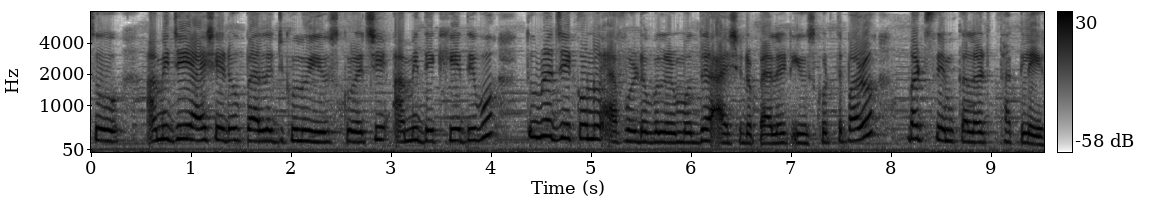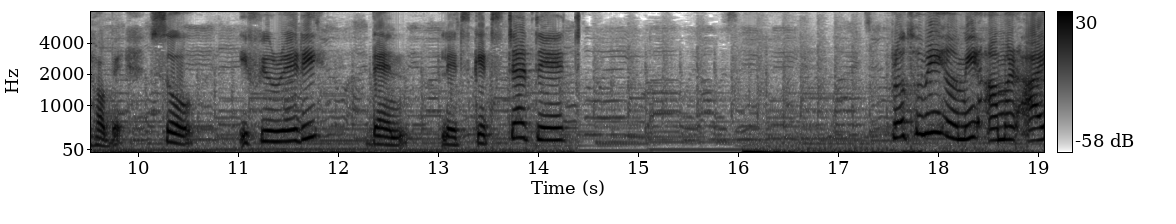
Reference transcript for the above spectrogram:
সো আমি যেই আই শ্যাডো প্যালেটগুলো ইউজ করেছি, আমি দেখিয়ে দেব। তোমরা যে কোনো অ্যাফোর্ডেবলের মধ্যে আই শ্যাডো প্যালেট ইউজ করতে পারো বাট সেম কালার থাকলেই হবে। So if you ready then let's get started প্রথমেই আমি আমার আই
